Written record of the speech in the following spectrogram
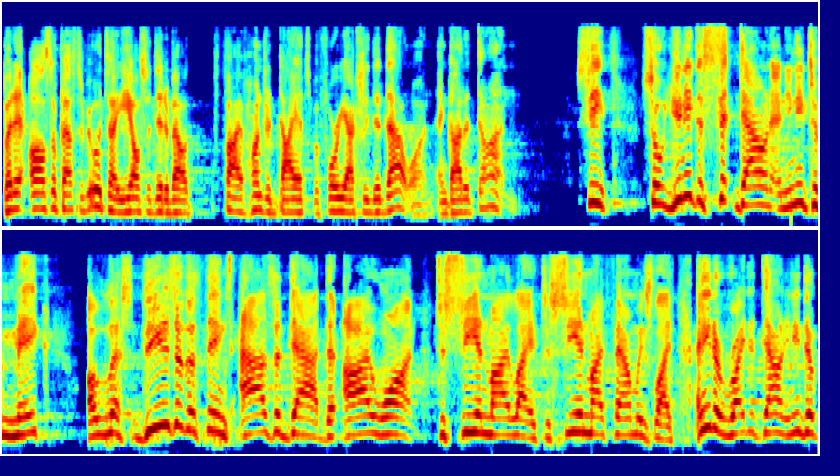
But it also, Pastor Bill would tell you, he also did about 500 diets before he actually did that one and got it done. See, so you need to sit down and you need to make a list. These are the things as a dad that I want to see in my life, to see in my family's life. I need to write it down. You need to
